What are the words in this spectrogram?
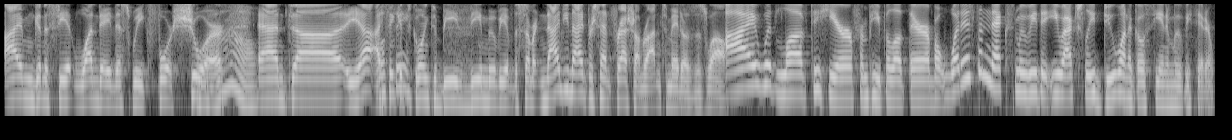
I'm going to see it one day this week for sure. Wow. And uh, yeah, I We'll think see. it's going to be the movie of the summer. 99% fresh on Rotten Tomatoes as well. I would love hear from people out there about what is the next movie that you actually do want to go see in a movie theater.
